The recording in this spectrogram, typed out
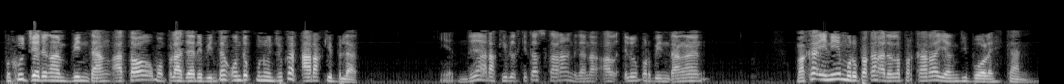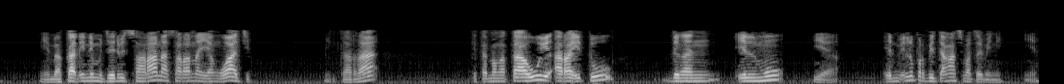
berhujah dengan bintang atau mempelajari bintang untuk menunjukkan arah kiblat. Ya, tentunya arah kiblat kita sekarang dengan ilmu perbintangan. Maka ini merupakan adalah perkara yang dibolehkan. Ya, bahkan ini menjadi sarana-sarana yang wajib. Ya, karena kita mengetahui arah itu dengan ilmu ya ilmu ilmu perbincangan semacam ini ya.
